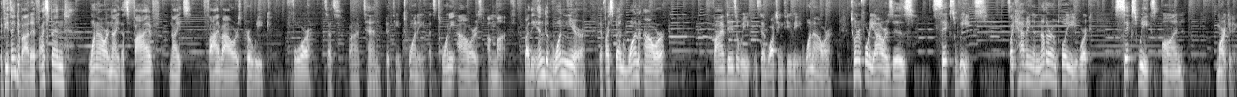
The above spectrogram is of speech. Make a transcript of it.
If you think about it, if I spend one hour a night, that's five nights, five hours per week, four, so that's 5, 10, 15, 20. That's 20 hours a month. By the end of one year, if I spend one hour five days a week instead of watching TV, one hour, 240 hours is six weeks. It's like having another employee work six weeks on marketing.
